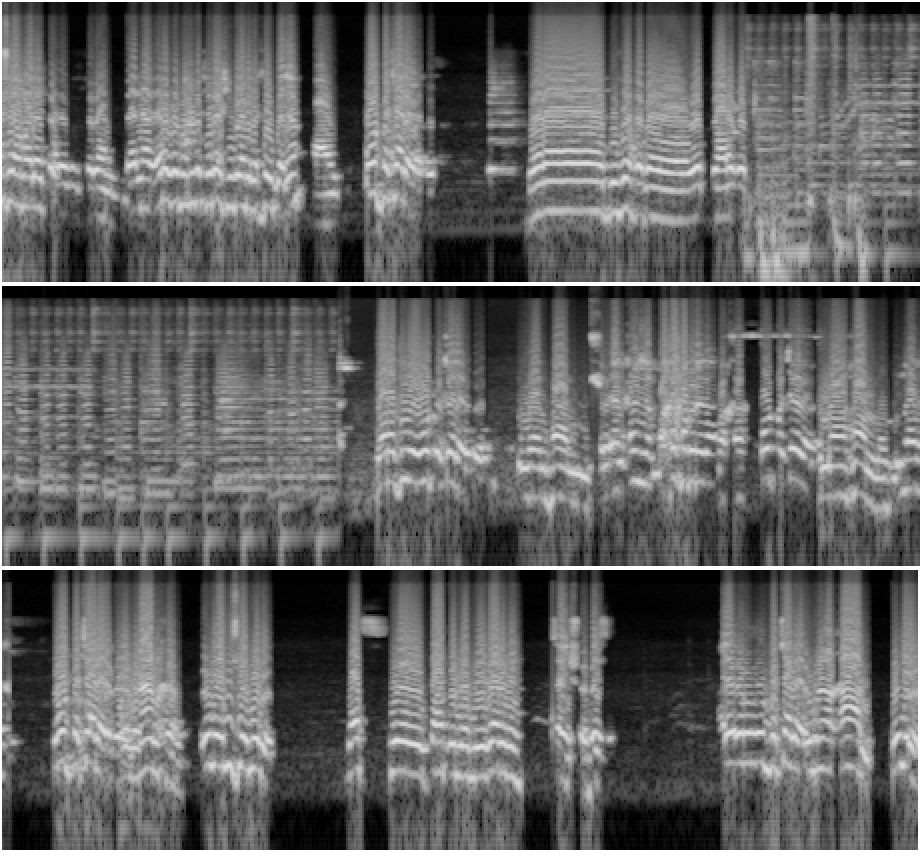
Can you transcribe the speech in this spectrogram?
السلام علیکم دا نه غره باندې سره شي ډیر رسول کنه او په چاله ورغی ورته دغه خو دا وکړه مرة هو كشلو إمام خان إمام خان لما خبر ده هو كشلو إمام خان هو كشلو إمام خان هو اللي بيسوي بره بس هو بابي لما يدرب سين شو بس على قرن بشلو إمام خان هو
